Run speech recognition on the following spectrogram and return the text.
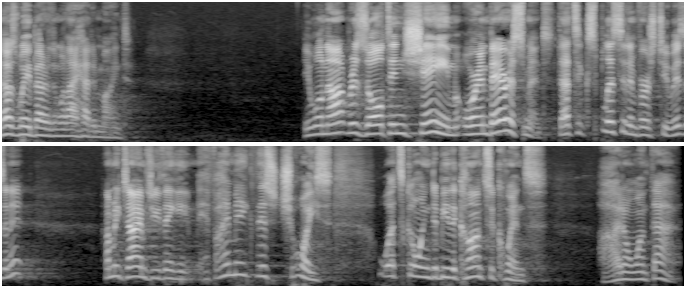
That was way better than what I had in mind. It will not result in shame or embarrassment. That's explicit in verse 2, isn't it? How many times are you thinking, if I make this choice, what's going to be the consequence? I don't want that.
